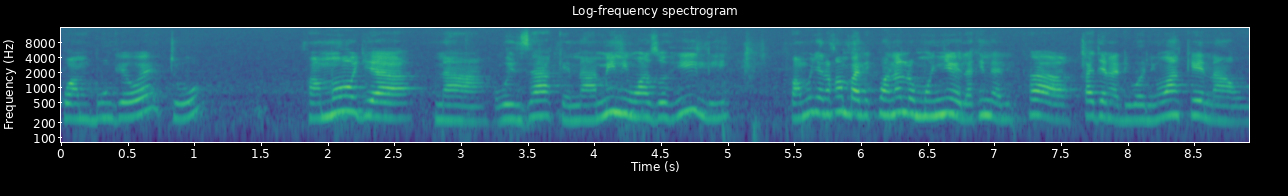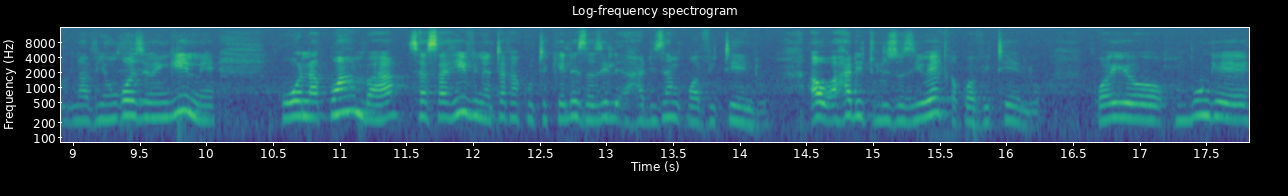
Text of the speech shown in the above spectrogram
kwa mbunge wetu pamoja na wenzake. Naamini wazo hili pamoja na kwamba alikuwa nalo mwenyewe, lakini alikaa kaja na diwani wake na, na viongozi wengine kuona kwamba sasa hivi nataka kutekeleza zile ahadi zangu kwa vitendo au ahadi tulizoziweka kwa vitendo. Kwa hiyo mbunge,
